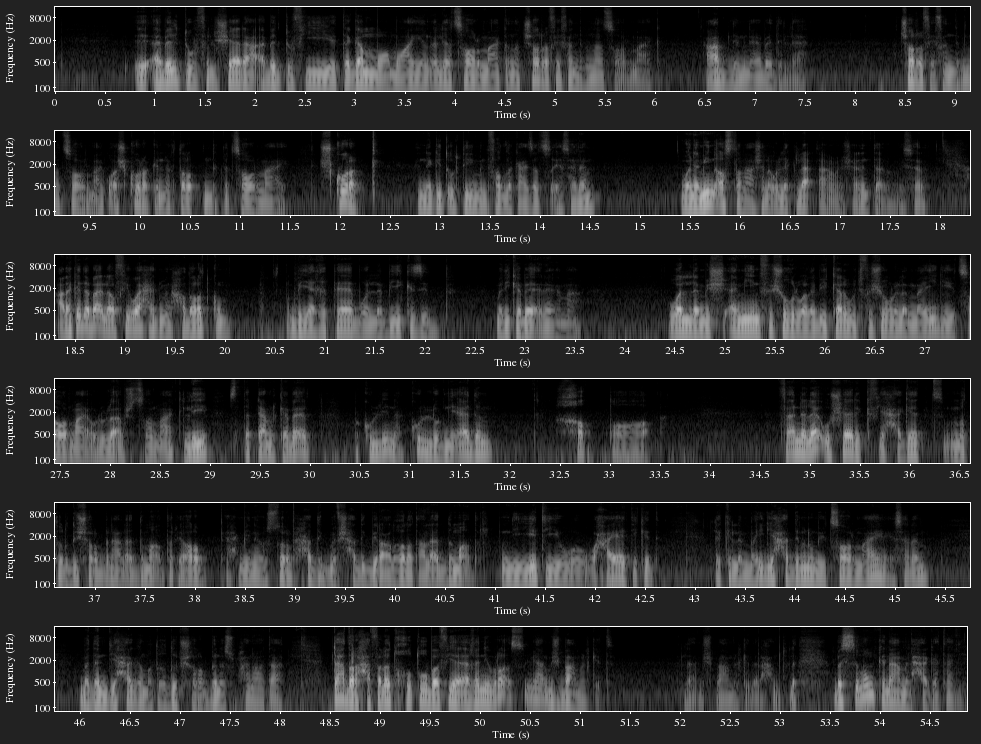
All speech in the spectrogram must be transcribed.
قابلته في الشارع قابلته في تجمع معين قال لي اتصور معاك أنا أتشرف يا فندم إن أتصور معاك. عبد من عباد الله. أتشرف يا فندم إن أتصور معاك وأشكرك إنك طلبت إنك تتصور معايا. أشكرك إنك جيت قلت لي من فضلك عايز. يا سلام. وأنا مين أصلا عشان أقول لك لأ عشان أنت يا سلام. على كده بقى لو في واحد من حضراتكم بيغتاب ولا بيكذب ما دي كبائر يا جماعة. ولا مش أمين في شغل ولا بيكروت في شغل لما يجي يتصور معايا أقول له لا مش هتصور معاك. ليه؟ أنت بتعمل كبائر كلنا كل ابن آدم خطاء. فأنا لا أشارك في حاجات ما ترضيش ربنا على قد ما أقدر. يا رب احمينا ويسترنا في حد ما فيش حد كبير على الغلط على قد ما أقدر. نيتي وحياتي كده. لكن لما يجي حد منهم يتصور معايا يا سلام. ما دام دي حاجة ما تغضبش ربنا سبحانه وتعالى. بتحضر حفلات خطوبة فيها أغاني ورقص يعني مش بعمل كده. لا مش بعمل كده الحمد لله. بس ممكن أعمل حاجة تانية.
